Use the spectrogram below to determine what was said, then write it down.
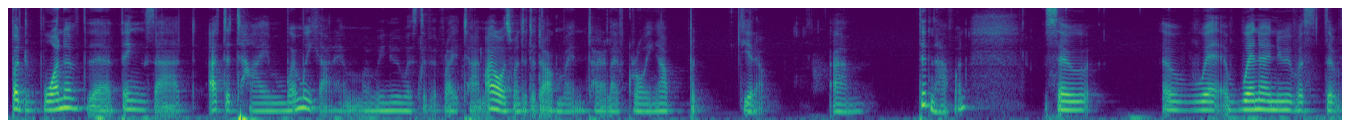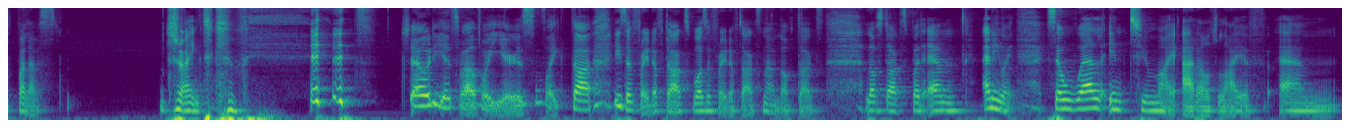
But one of the things that at the time when we got him, when we knew it was the right time, I always wanted a dog my entire life growing up, but you know, um, didn't have one. So uh, when, when I knew it was the, well, I was trying to convince Jody as well for years. It's like dog, he's afraid of dogs, was afraid of dogs, now love dogs, loves dogs. But um, anyway, so well into my adult life, um,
